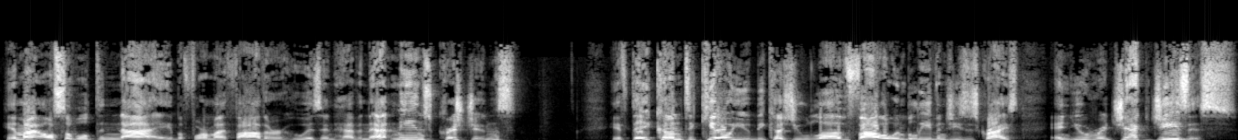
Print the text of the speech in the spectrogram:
him I also will deny before my Father who is in heaven. That means Christians if they come to kill you because you love, follow, and believe in Jesus Christ, and you reject Jesus,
